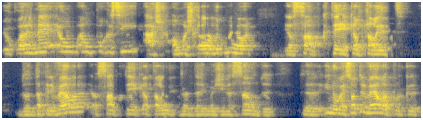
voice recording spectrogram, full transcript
E o Quaresma é, é, um, é um pouco assim, acho a uma escala muito maior. Ele sabe que tem aquele talento de, da trivela, ele sabe que tem aquele talento da, da imaginação, de, de, e não é só trivela, porque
